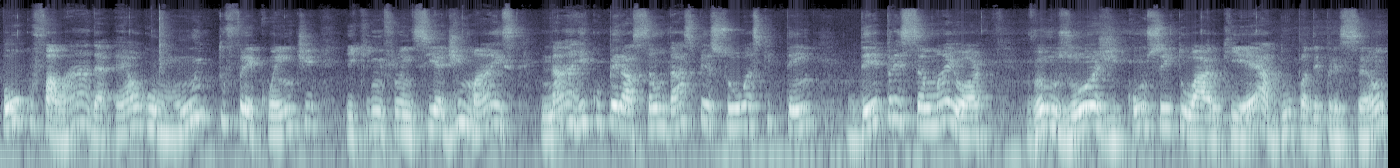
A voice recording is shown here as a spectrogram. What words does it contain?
pouco falada, é algo muito frequente e que influencia demais na recuperação das pessoas que têm depressão maior. Vamos hoje conceituar o que é a dupla depressão,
